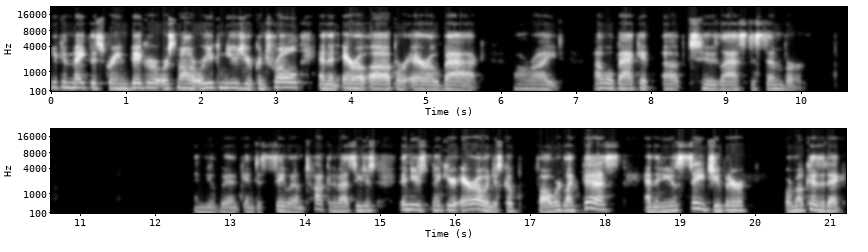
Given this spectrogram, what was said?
you can make the screen bigger or smaller, or you can use your control and then arrow up or arrow back. All right. I will back it up to last December and you'll begin to see what I'm talking about. So you just then you just make your arrow and just go forward like this, and then you'll see Jupiter or Melchizedek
